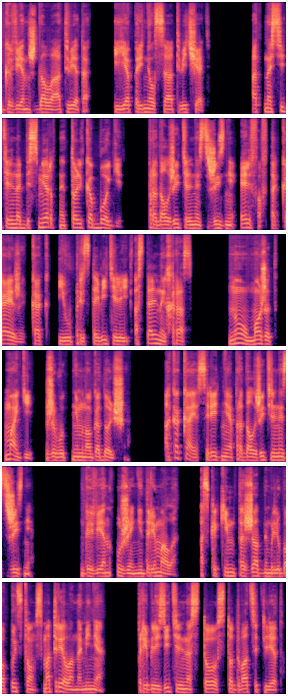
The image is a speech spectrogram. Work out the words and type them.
Гвен ждала ответа, и я принялся отвечать. Относительно бессмертны только боги. Продолжительность жизни эльфов такая же, как и у представителей остальных рас. Ну, может, маги живут немного дольше. А какая средняя продолжительность жизни? Гвен уже не дремала, а с каким-то жадным любопытством смотрела на меня. Приблизительно 100-120 лет.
